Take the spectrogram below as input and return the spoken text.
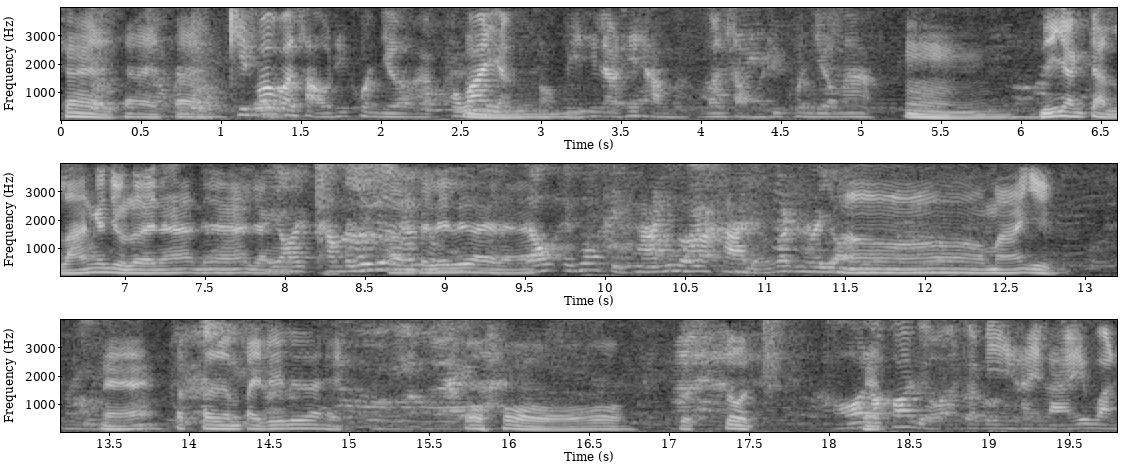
ใช่ใช่ใช่คิดว่าวันเสาร์อาที่คนเยอะครับ เพราะว่าอย่างอืมสองปีที่แล้วที่ทำอะวันเสาร์อาที่คนเยอะมาก อืมนี่ยังจัดร้านกันอยู่เลยนะฮะเนี่ยยังทยอยทำไปเรื่อยๆทำไปเรื่อยๆนะแล้วไอ้พวกสินค้าที่ลดราคาเดี๋ยวก็ทยอยอ๋อมาอีกนะก็เติมไปเรื่อยๆ โอ้โห สุด อ๋อแล้วก็เดี๋ยวอาจจะมีไฮไลท์วัน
